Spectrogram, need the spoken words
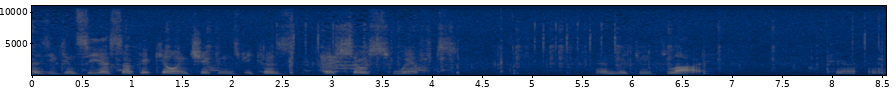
As you can see, I suck at killing chickens because they're so swift. And they can fly. Apparently.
